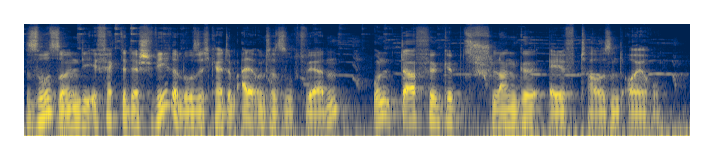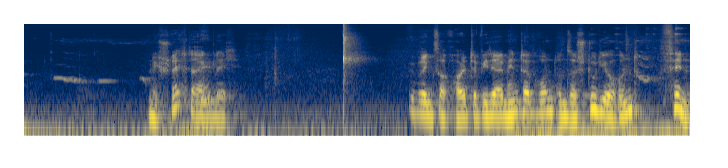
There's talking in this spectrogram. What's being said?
So sollen die Effekte der Schwerelosigkeit im All untersucht werden und dafür gibt's schlanke 11.000 Euro. Nicht schlecht eigentlich. Übrigens auch heute wieder im Hintergrund unser Studiohund Finn,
